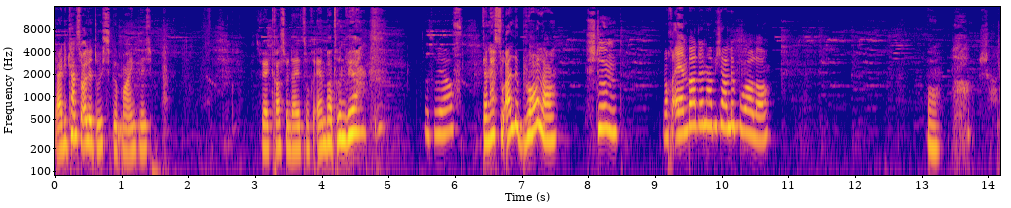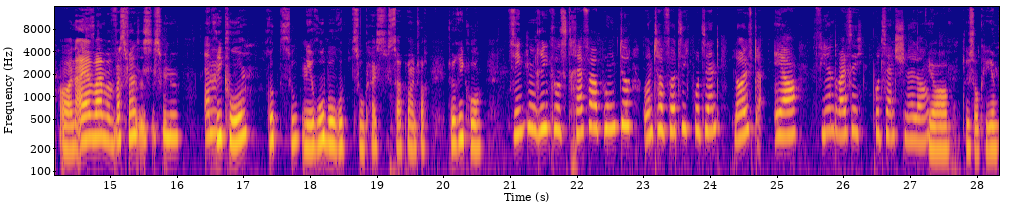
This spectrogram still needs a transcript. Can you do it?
Ja, die kannst du alle durchskippen eigentlich. Es wäre krass, wenn da jetzt noch Amber drin wäre. Das wär's. Dann hast du alle Brawler. Stimmt. Noch Amber, dann habe ich alle Brawler. Oh. Oh, naja, wa- was war ist das für eine? Ähm, Rico. Rückzug. Nee, Robo-Rückzug heißt das Sub einfach. Für Rico. Sinken Ricos Trefferpunkte unter 40%, läuft er 34% schneller. Ja, die ist okay.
